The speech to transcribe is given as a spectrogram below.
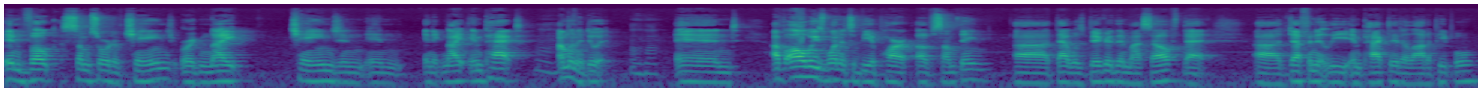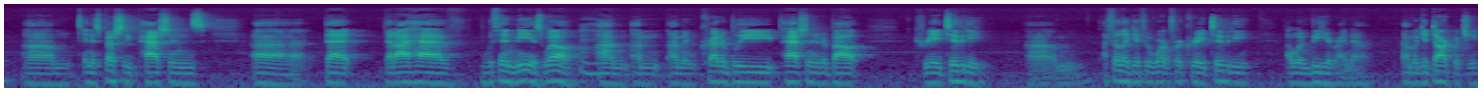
invoke some sort of change or ignite change and, and, and ignite impact, I'm going to do it. And I've always wanted to be a part of something uh, that was bigger than myself, that uh, definitely impacted a lot of people, um, and especially passions uh, that that I have within me as well. I'm, I'm I'm incredibly passionate about creativity. Um, I feel like if it weren't for creativity, I wouldn't be here right now. I'm gonna get dark with you.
